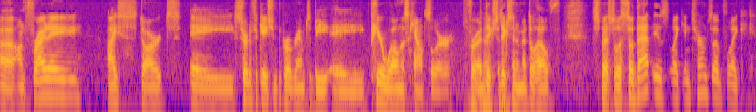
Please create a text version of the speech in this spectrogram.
Uh, on Friday, I start a certification program to be a peer wellness counselor for addiction, addiction and mental health specialist. So that is like in terms of like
